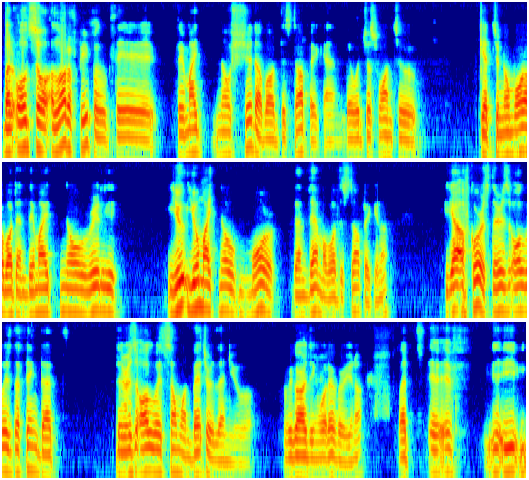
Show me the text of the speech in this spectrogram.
But also, a lot of people they they might know shit about this topic, and they would just want to get to know more about, and they might know really. You you might know more than them about this topic, you know. Yeah, of course. There is always the thing that there is always someone better than you regarding whatever you know but if you,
